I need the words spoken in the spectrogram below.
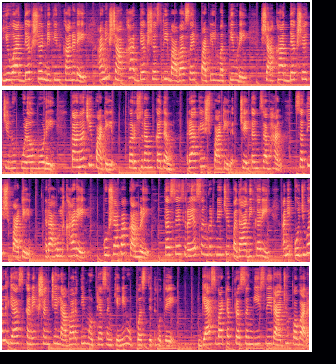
युवा अध्यक्ष नितीन कानडे आणि शाखा अध्यक्ष श्री बाबासाहेब पाटील मत्तिवडे शाखा अध्यक्ष चिनू कुळव मोडे तानाजी पाटील परशुराम कदम राकेश पाटील चेतन चव्हाण सतीश पाटील राहुल खाडे कुशाबा कांबळे तसेच रयत संघटनेचे पदाधिकारी आणि उज्ज्वल गॅस कनेक्शनचे लाभार्थी मोठ्या संख्येने उपस्थित होते. गॅस वाटप प्रसंगी श्री राजू पवार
